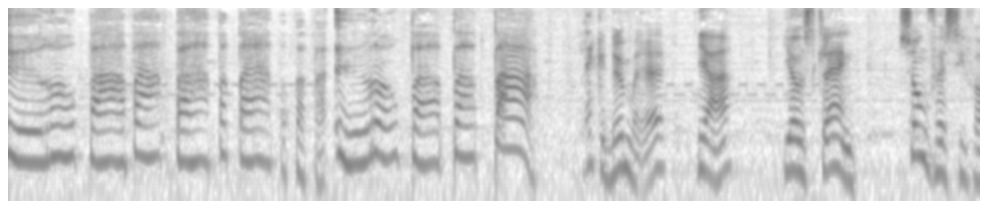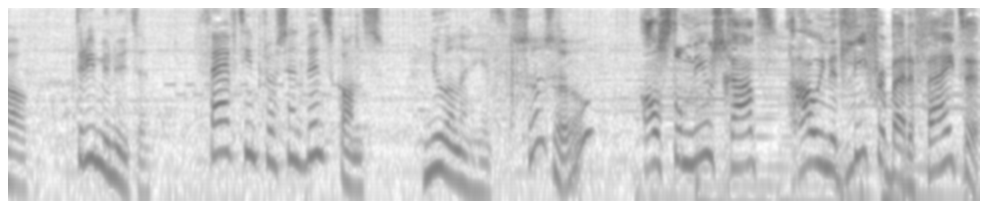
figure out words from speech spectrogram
Europa, pa, pa, pa, pa, pa, pa, Europa, pa, pa. Lekker nummer, hè? Ja, Joost Klein. Songfestival. 3 minuten. 15% winstkans. Nu al een hit. Zo, zo. Als het om nieuws gaat, hou je het liever bij de feiten.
